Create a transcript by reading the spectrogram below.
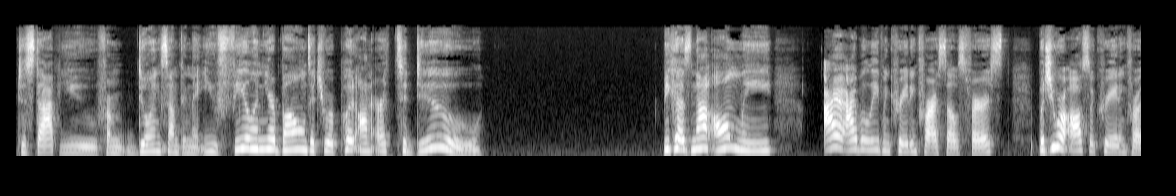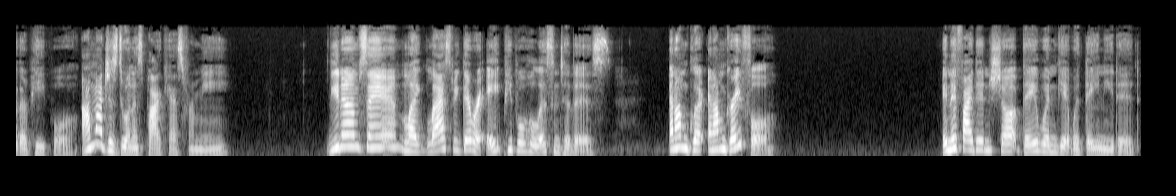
to stop you from doing something that you feel in your bones that you were put on earth to do. Because not only I, I believe in creating for ourselves first, but you are also creating for other people. I'm not just doing this podcast for me. You know what I'm saying? Like last week, there were eight people who listened to this and I'm gl- and I'm grateful. And if I didn't show up, they wouldn't get what they needed.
